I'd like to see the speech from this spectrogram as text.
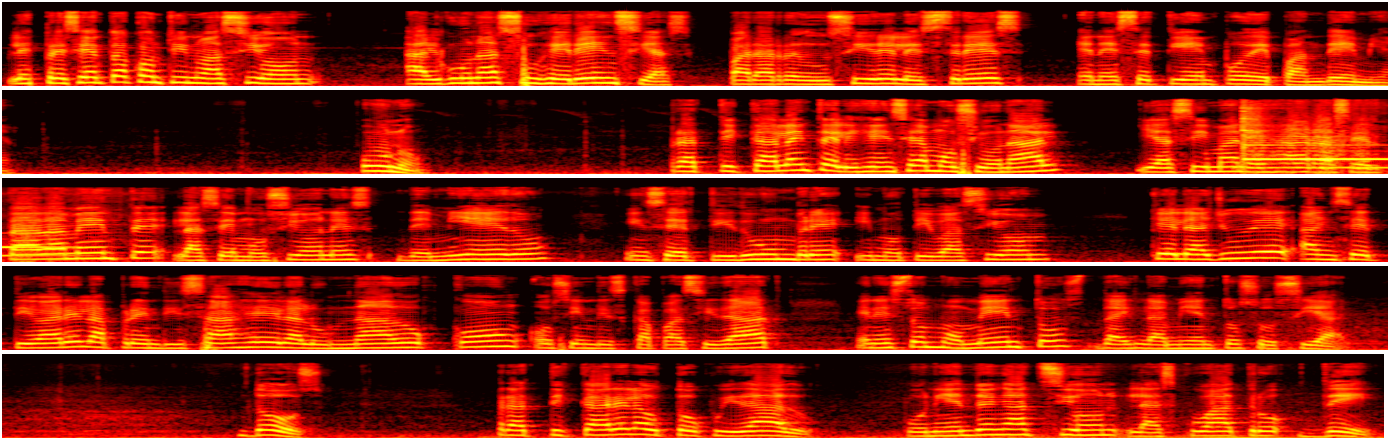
les presento a continuación algunas sugerencias para reducir el estrés en este tiempo de pandemia. 1 practicar la inteligencia emocional y así manejar acertadamente las emociones de miedo, incertidumbre y motivación que le ayude a incentivar el aprendizaje del alumnado con o sin discapacidad en estos momentos de aislamiento social. 2. Practicar el autocuidado, poniendo en acción las 4 D,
